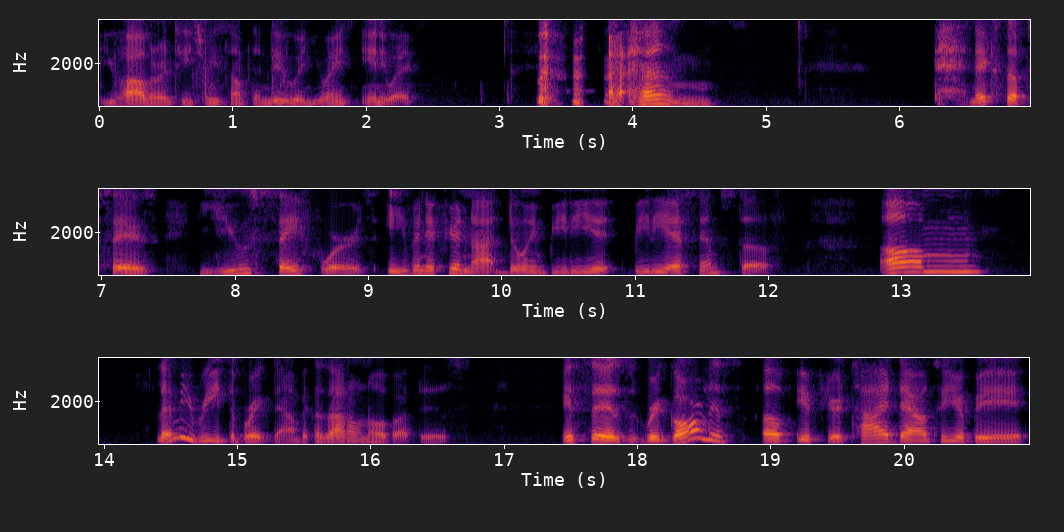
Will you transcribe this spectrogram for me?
you holler and teach me something new and you ain't anyway. Next up says use safe words even if you're not doing BD, bdsm stuff um let me read the breakdown because i don't know about this it says regardless of if you're tied down to your bed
